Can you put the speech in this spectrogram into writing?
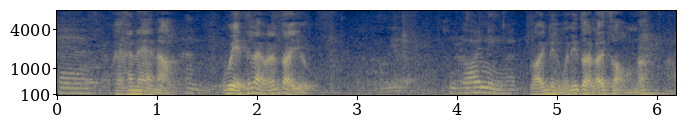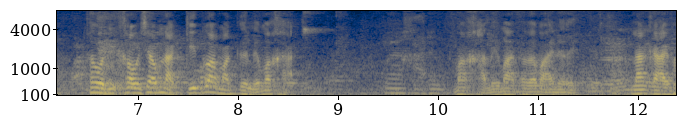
แพ้แพ้คะแนนเหรอ ครับเวทเท่าไหร่วันนั้นต่อยอยู่ ร้อยหนึ่งครับร้อยหนึ่งวันนี้ต่อยร้อยสองเนาะถ้าวันนี้เข้าช่ำหนักคิดว่ามาเกินหรือมาขาดมาขาดครับมาขาดเลยมาสบายเลย ร่างกายไฟ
